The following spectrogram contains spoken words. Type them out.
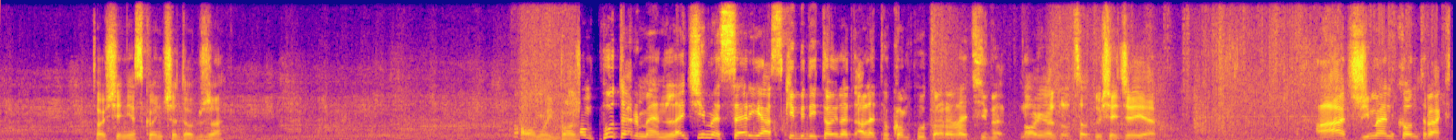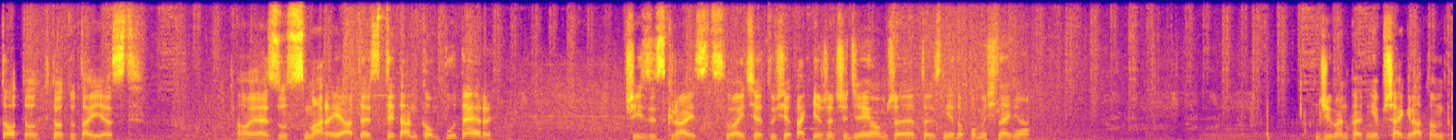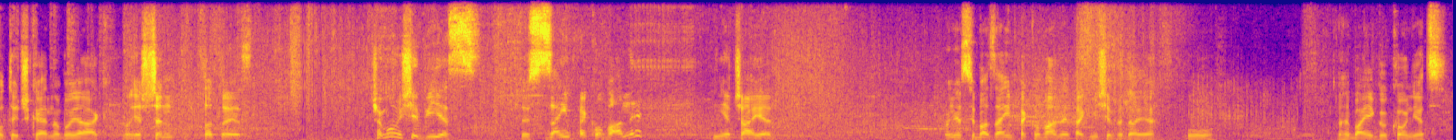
To się nie skończy dobrze. O mój Boże. Komputerman, lecimy, seria Skibidi Toilet, ale to komputer, lecimy. No Jezu, co tu się dzieje? A, G-Man kontra kto to? Kto tutaj jest? O Jezus Maria, to jest Tytan Komputer! Jesus Christ, słuchajcie, tu się takie rzeczy dzieją, że to jest nie do pomyślenia. Jimen pewnie przegra tą potyczkę, no bo jak? No jeszcze, co to jest? Czemu on się bije z... To jest zainfekowany? Nie czaję. On jest chyba zainfekowany, tak mi się wydaje. U. To chyba jego koniec.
